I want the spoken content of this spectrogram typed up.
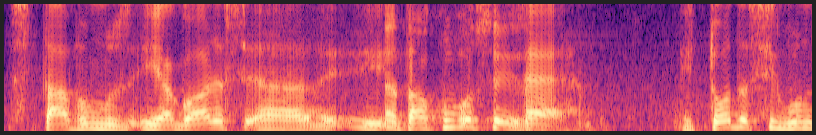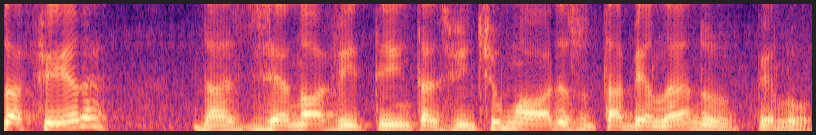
Estávamos, e agora... Uh, e, eu estava com vocês. Né? É, e toda segunda-feira, das 19h30 às 21 horas, o Tabelando, pelo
